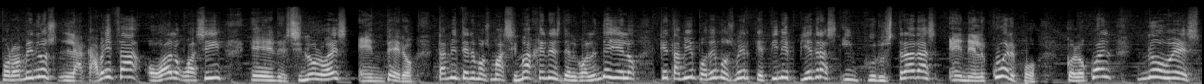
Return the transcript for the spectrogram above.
Por lo menos la cabeza o algo así, si no lo es, entero. También tenemos más imágenes del golem de hielo que también podemos ver que tiene piedras incrustadas en el cuerpo, con lo cual no es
